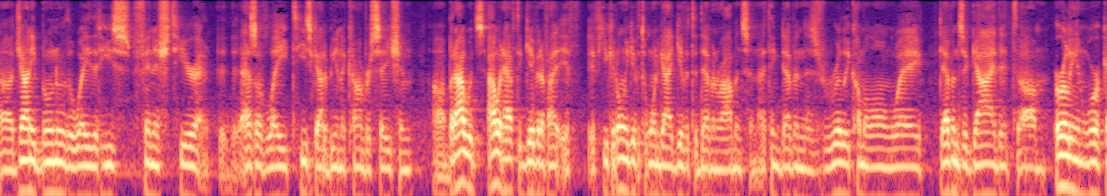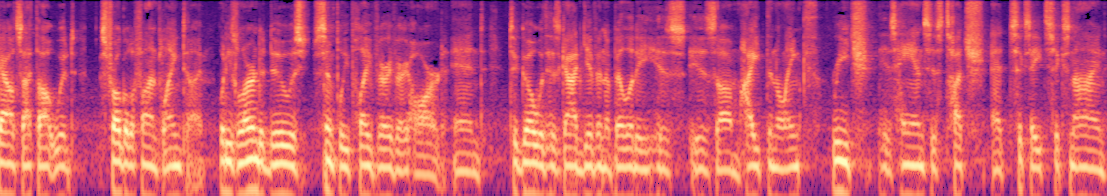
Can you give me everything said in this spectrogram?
uh, John Egbunu, the way that he's finished here as of late, he's got to be in the conversation. Uh, but I would I would have to give it if I if if you could only give it to one guy, give it to Devin Robinson. I think Devin has really come a long way. Devin's a guy that um, early in workouts I thought would struggle to find playing time. What he's learned to do is simply play very very hard and to go with his God-given ability, his his um, height and length, reach, his hands, his touch at six eight six nine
